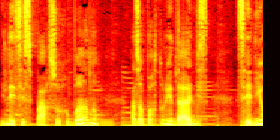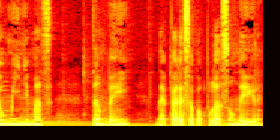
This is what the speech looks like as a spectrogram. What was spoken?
E nesse espaço urbano, as oportunidades seriam mínimas também né, para essa população negra.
